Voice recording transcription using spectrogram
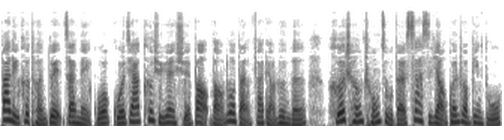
巴里克团队在美国国家科学院学报网络版发表论文：合成重组的 SARS 样冠状病毒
